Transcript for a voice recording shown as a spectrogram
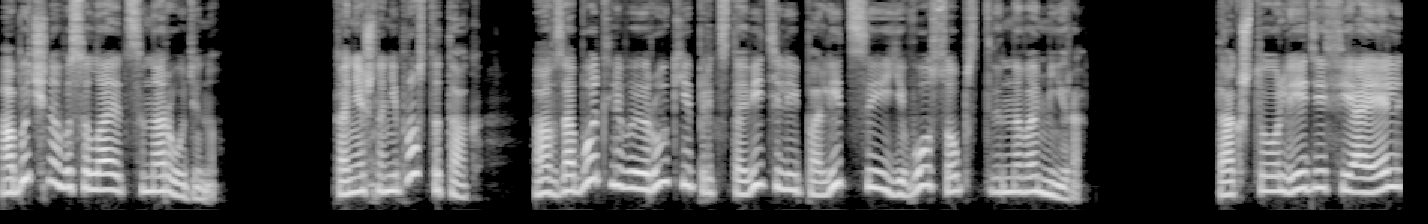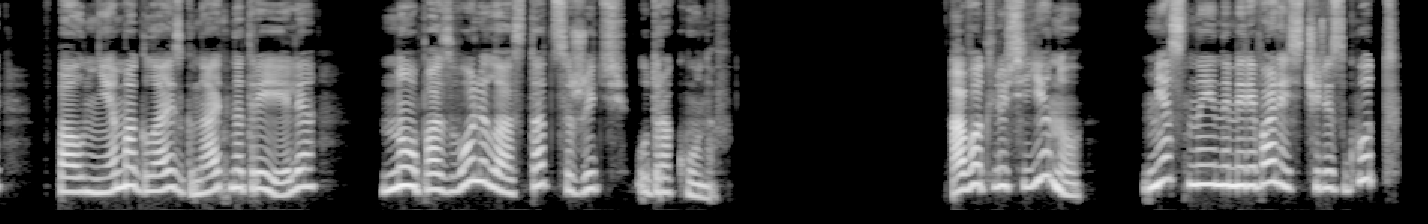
обычно высылается на родину. Конечно, не просто так, а в заботливые руки представителей полиции его собственного мира. Так что леди Фиаэль вполне могла изгнать Натриэля, но позволила остаться жить у драконов. А вот Люсиену местные намеревались через год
